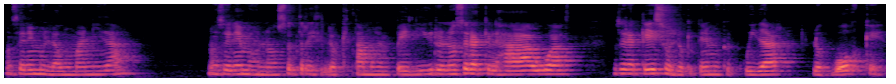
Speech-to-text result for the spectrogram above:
no seremos la humanidad, no seremos nosotros los que estamos en peligro, no será que las aguas, no será que eso es lo que tenemos que cuidar, los bosques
